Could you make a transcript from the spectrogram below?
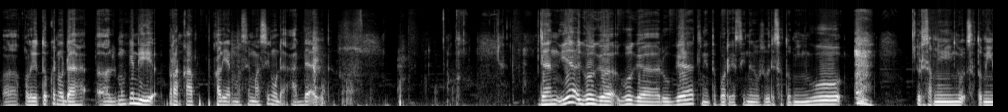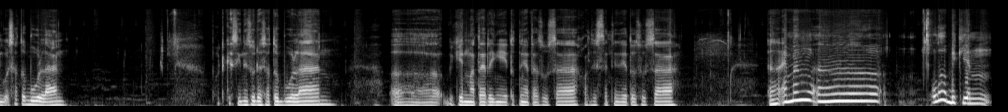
Uh, kalau YouTube kan udah uh, mungkin di perangkat kalian masing-masing udah ada gitu. Dan ya gue gak gue gak duga ternyata podcast ini sudah satu minggu. Sudah satu minggu satu minggu satu bulan. Podcast ini sudah satu bulan. Uh, bikin materinya itu ternyata susah konsistensinya itu susah uh, emang uh, lo bikin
